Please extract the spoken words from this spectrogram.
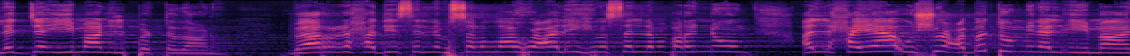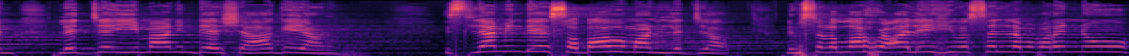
ലജ്ജ ഈമാനിൽപ്പെട്ടതാണ് വേറൊരു ഹദീസിൽ നബി സല്ലല്ലാഹു അലൈഹി വസല്ലം പറഞ്ഞു അൽ ഹയാ ഉശുഅബത്തു മിനൽ ഈമാൻ. ലജ്ജ ഈമാനിന്റെ ശാഖയാണ്. ഇസ്ലാമിന്റെ സ്വഭാവമാണ് ലജ്ജ. നബി സല്ലല്ലാഹു അലൈഹി വസല്ലം പറഞ്ഞു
